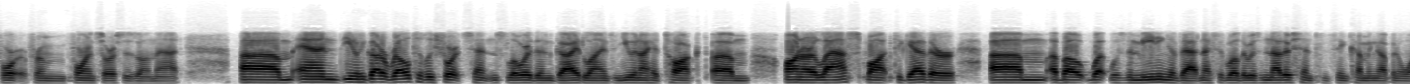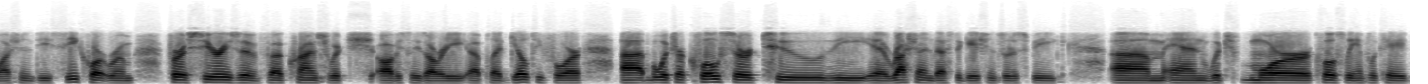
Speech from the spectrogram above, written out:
for, from foreign sources on that. Um, and you know he got a relatively short sentence, lower than guidelines. And you and I had talked um, on our last spot together um, about what was the meaning of that. And I said, well, there was another sentencing coming up in a Washington D.C. courtroom for a series of uh, crimes which obviously he's already uh, pled guilty for, uh, but which are closer to the uh, Russia investigation, so to speak. Um, and which more closely implicate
